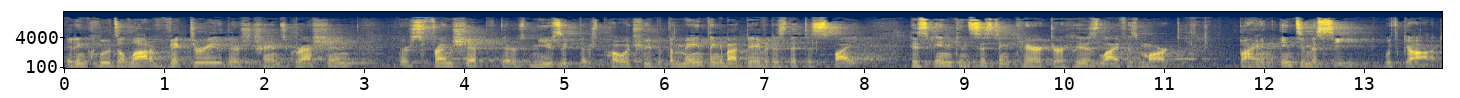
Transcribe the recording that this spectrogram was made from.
it includes a lot of victory, there's transgression, there's friendship, there's music, there's poetry. But the main thing about David is that despite his inconsistent character, his life is marked by an intimacy with God.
